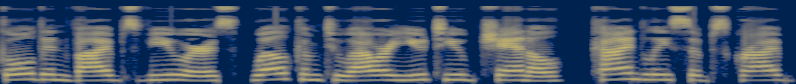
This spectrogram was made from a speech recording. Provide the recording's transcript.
Golden Vibes viewers, welcome to our YouTube channel. Kindly subscribe.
